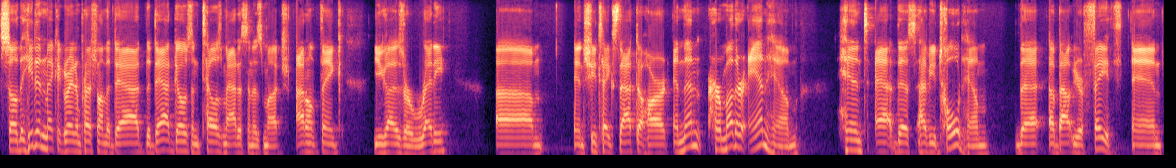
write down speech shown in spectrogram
So that he didn't make a great impression on the dad. The dad goes and tells Madison as much. I don't think you guys are ready. Um, and she takes that to heart. And then her mother and him hint at this. Have you told him that about your faith and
